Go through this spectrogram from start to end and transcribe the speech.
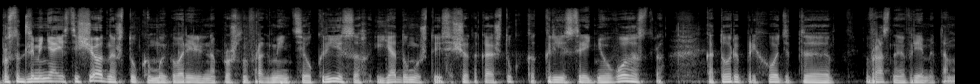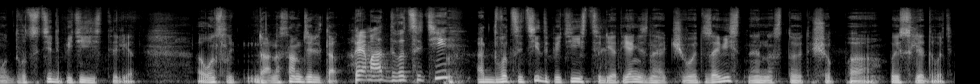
просто для меня есть еще одна штука. Мы говорили на прошлом фрагменте о кризисах, и я думаю, что есть еще такая штука, как кризис среднего возраста, который приходит э, в разное время, там, от 20 до 50 лет. Он, да, на самом деле так. Прямо от 20? От 20 до 50 лет. Я не знаю, от чего это зависит, наверное, стоит еще по поисследовать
